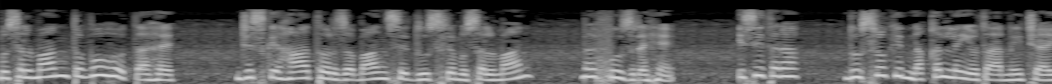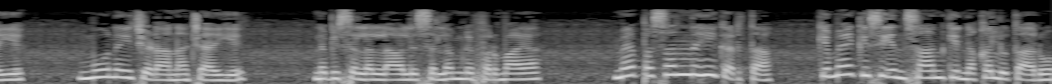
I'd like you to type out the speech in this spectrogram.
مسلمان تو وہ ہوتا ہے جس کے ہاتھ اور زبان سے دوسرے مسلمان محفوظ رہیں۔ اسی طرح دوسروں کی نقل نہیں اتارنی چاہیے، منہ نہیں چڑھانا چاہیے۔ نبی صلی اللہ علیہ وسلم نے فرمایا، میں پسند نہیں کرتا کہ میں کسی انسان کی نقل اتاروں،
